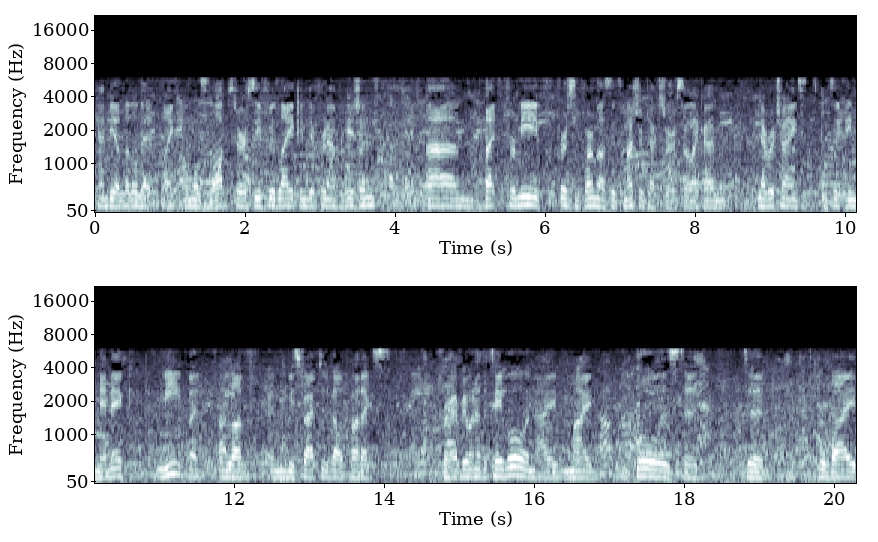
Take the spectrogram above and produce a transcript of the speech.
can be a little bit like almost lobster, seafood-like in different applications. Um, but for me, first and foremost, it's mushroom texture. So like I'm never trying to completely mimic meat, but I love and we strive to develop products for everyone at the table, and I my goal is to to provide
